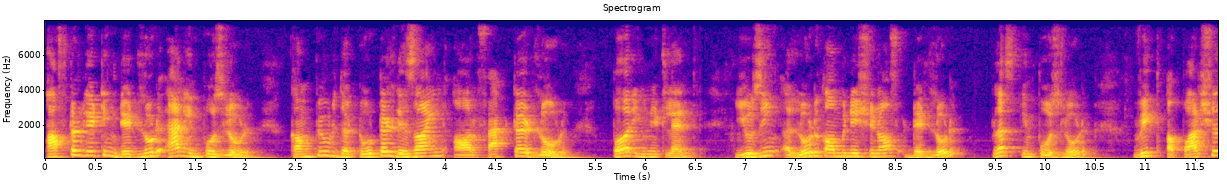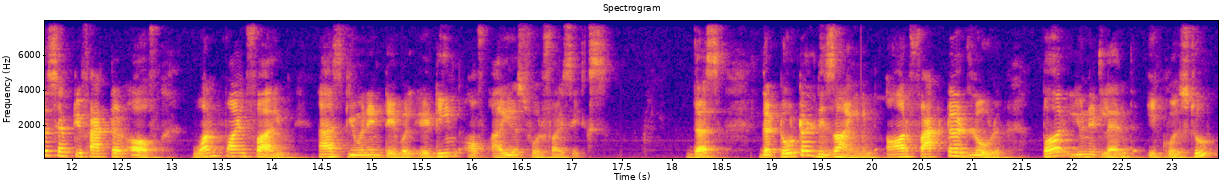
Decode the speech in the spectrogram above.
After getting dead load and imposed load, compute the total design or factored load per unit length using a load combination of dead load plus imposed load with a partial safety factor of 1.5 as given in table 18 of IS 456. Thus, the total design or factored load per unit length equals to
